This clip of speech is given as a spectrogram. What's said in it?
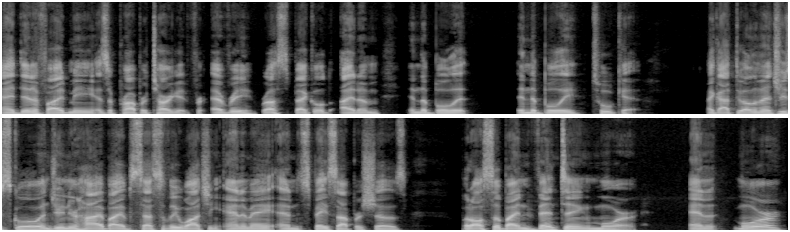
identified me as a proper target for every rust speckled item in the bullet in the bully toolkit. I got through elementary school and junior high by obsessively watching anime and space opera shows, but also by inventing more and more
